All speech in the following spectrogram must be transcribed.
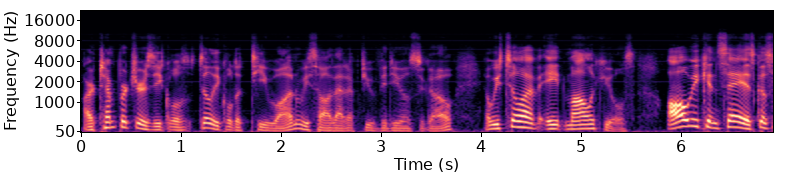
Our temperature is equal, still equal to T1. We saw that a few videos ago. And we still have 8 molecules. All we can say is, because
